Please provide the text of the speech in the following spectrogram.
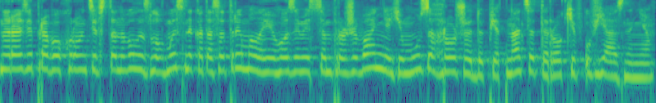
Наразі правоохоронці встановили зловмисника та затримали його за місцем проживання. Йому загрожує до 15 років ув'язнення.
